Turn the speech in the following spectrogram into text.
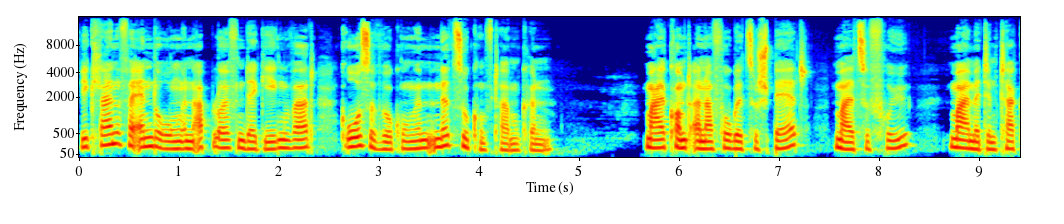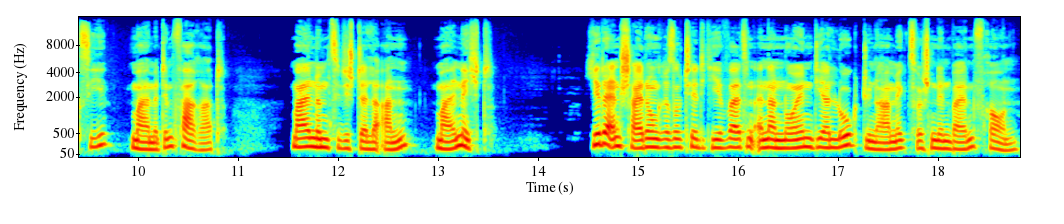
wie kleine Veränderungen in Abläufen der Gegenwart große Wirkungen in der Zukunft haben können. Mal kommt Anna Vogel zu spät, mal zu früh, mal mit dem Taxi, mal mit dem Fahrrad. Mal nimmt sie die Stelle an, mal nicht. Jede Entscheidung resultiert jeweils in einer neuen Dialogdynamik zwischen den beiden Frauen.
